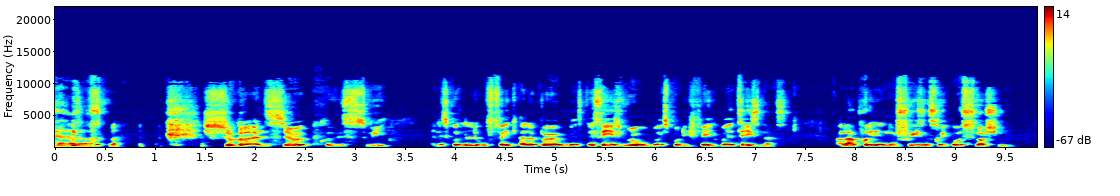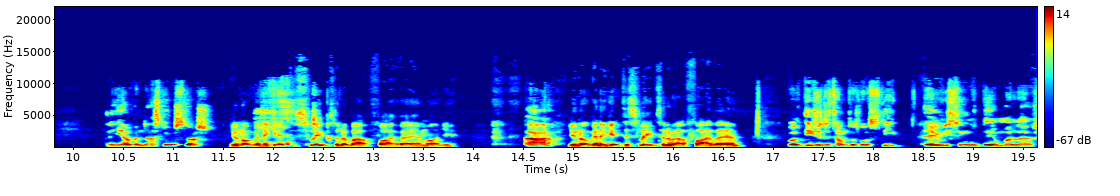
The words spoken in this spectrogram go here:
no, no. sugar and syrup because it's sweet and it's got the little fake aloe vera bits. They say it's real, but it's probably fake, but it tastes nice. I like putting it in the freezer so it goes slushy, and you have a nice little slush. You're not going to get to sleep till about 5 a.m., aren't you? Ah, You're not going to get to sleep till about 5 a.m. but these are the times I go to sleep every single day of my life.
